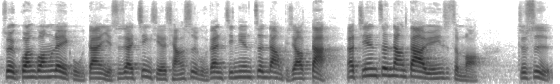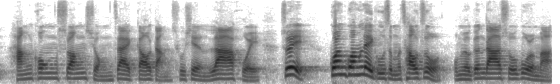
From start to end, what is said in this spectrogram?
所以观光类股当然也是在近期的强势股，但今天震荡比较大。那今天震荡大的原因是什么？就是航空双雄在高档出现拉回，所以观光类股怎么操作？我们有跟大家说过了嘛？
